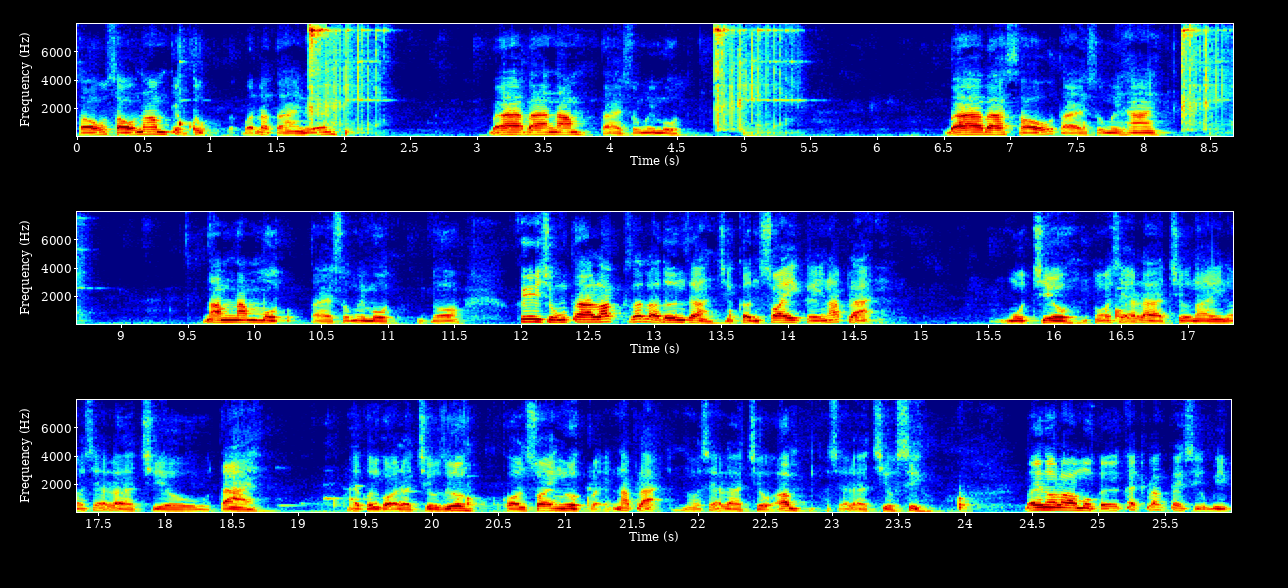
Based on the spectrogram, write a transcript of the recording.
665 tiếp tục. Vẫn là tài nữa. 335 tài số 11 336 tài số 12 551 tài số 11 đó. Khi chúng ta lắc rất là đơn giản, chỉ cần xoay cái nắp lại. Một chiều, nó sẽ là chiều này, nó sẽ là chiều tài, hay còn gọi là chiều dương. Còn xoay ngược lại, nắp lại, nó sẽ là chiều âm, nó sẽ là chiều xỉu. Đây nó là một cái cách lắc tài xỉu bịp.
